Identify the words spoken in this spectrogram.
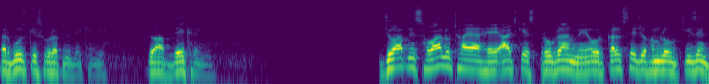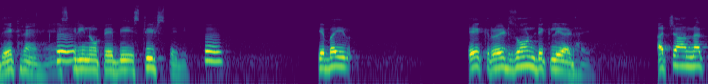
तरबूज की सूरत में देखेंगे जो आप देख रही हैं। जो आपने सवाल उठाया है आज के इस प्रोग्राम में और कल से जो हम लोग चीज़ें देख रहे हैं स्क्रीनों पे भी स्ट्रीट्स पे भी कि भाई एक रेड जोन डिक्लेयर्ड है। अचानक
